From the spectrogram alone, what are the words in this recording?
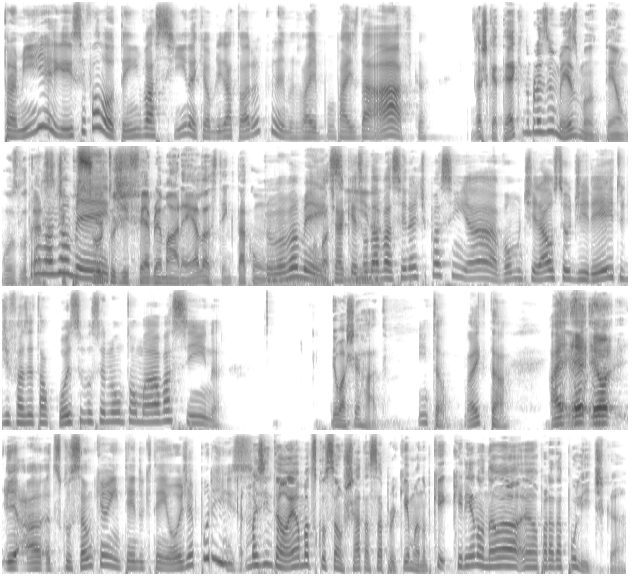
pra mim, é isso que você falou. Tem vacina que é obrigatória, por exemplo, vai pra um país da África. Acho que até aqui no Brasil mesmo. Tem alguns lugares, tipo surto de febre amarela, você tem que estar com. Provavelmente. com A questão da vacina é tipo assim: ah, vamos tirar o seu direito de fazer tal coisa se você não tomar a vacina. Eu acho errado. Então, aí que tá. É- é- é- a discussão que eu entendo que tem hoje é por isso. Mas então, é uma discussão chata, sabe por quê, mano? Porque, querendo ou não, é uma- é parada política.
